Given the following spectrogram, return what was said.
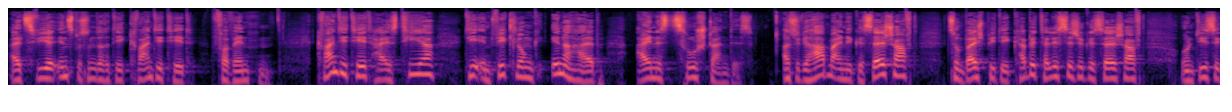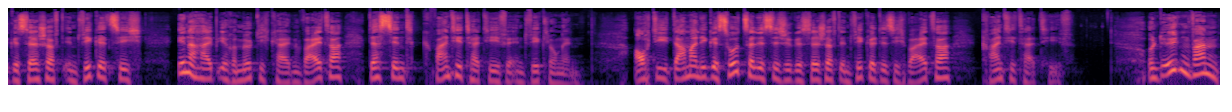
als wir insbesondere die Quantität verwenden. Quantität heißt hier die Entwicklung innerhalb eines Zustandes. Also wir haben eine Gesellschaft, zum Beispiel die kapitalistische Gesellschaft, und diese Gesellschaft entwickelt sich innerhalb ihrer Möglichkeiten weiter. Das sind quantitative Entwicklungen. Auch die damalige sozialistische Gesellschaft entwickelte sich weiter quantitativ. Und irgendwann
